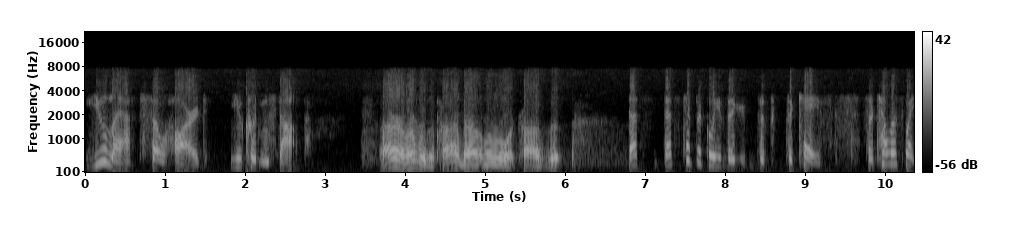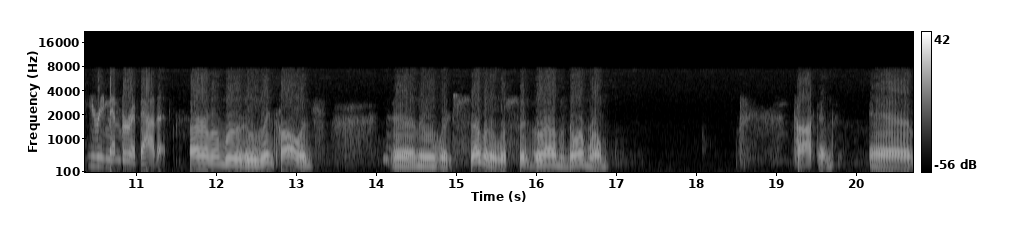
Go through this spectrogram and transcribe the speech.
you laughed so hard you couldn't stop. I remember the time. I don't remember what caused it. That's that's typically the, the the case. So tell us what you remember about it. I remember it was in college, and there was like seven of us sitting around the dorm room talking, and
